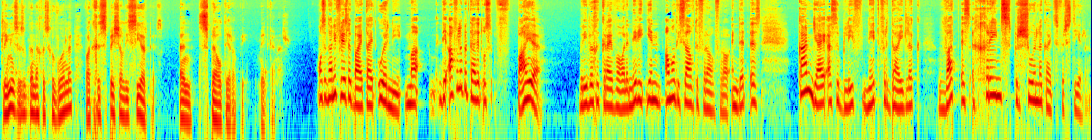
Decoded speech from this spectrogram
kliniese sielkundiges gewoonlik wat gespesialiseerd is in spelterapie met kinders. Ons het nou nie vreeslik baie tyd oor nie, maar die afgelope tyd het ons baie briewe gekry waar hulle net die een almal dieselfde vraag vra en dit is kan jy asseblief net verduidelik wat is 'n grenspersoonlikheidsversteuring?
